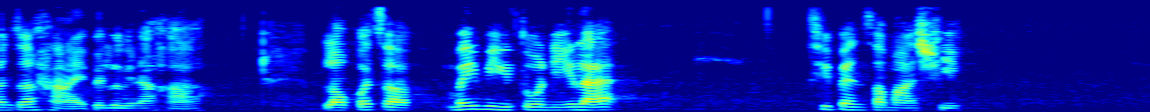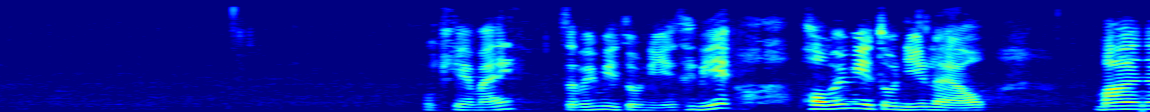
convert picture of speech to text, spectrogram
มันจะหายไปเลยนะคะ เราก็จะไม่มีตัวนี้และ ที่เป็นสมาชิก โอเคไหม จะไม่มีตัวนี้ ทีนี้พอไม่มีตัวนี้แล้ว มัน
